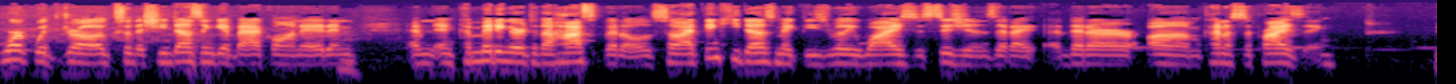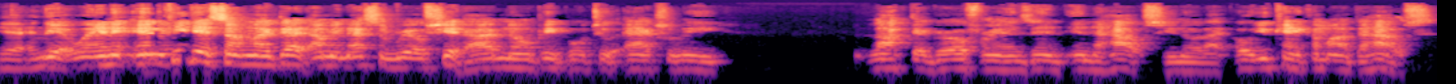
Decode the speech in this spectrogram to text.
work with drugs so that she doesn't get back on it and and, and committing her to the hospital. So i think he does make these really wise decisions that i that are um kind of surprising. Yeah and yeah well, and, and if he did something like that i mean that's some real shit. I've known people to actually lock their girlfriends in in the house you know like oh you can't come out of the house.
